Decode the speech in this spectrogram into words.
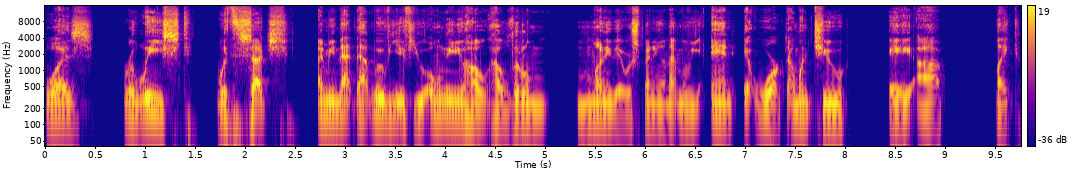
was released with such. I mean that that movie. If you only knew how how little money they were spending on that movie, and it worked. I went to a uh, like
